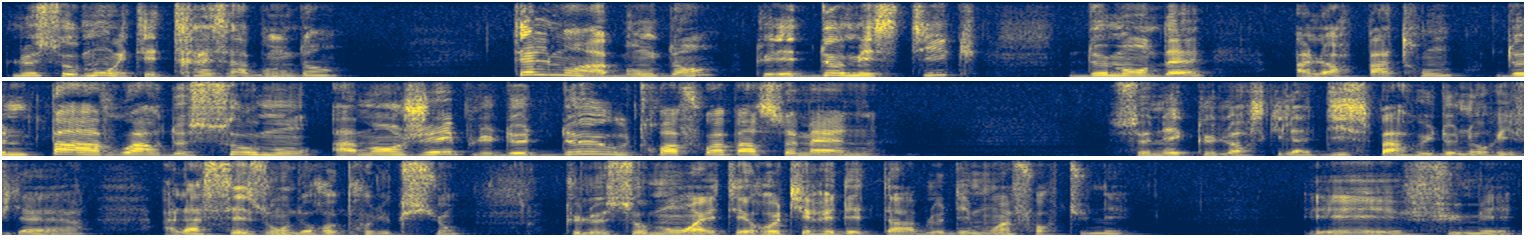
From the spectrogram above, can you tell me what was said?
le saumon était très abondant. Tellement abondant que les domestiques demandaient à leur patron de ne pas avoir de saumon à manger plus de deux ou trois fois par semaine ce n'est que lorsqu'il a disparu de nos rivières, à la saison de reproduction, que le saumon a été retiré des tables des moins fortunés. Et fumé,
